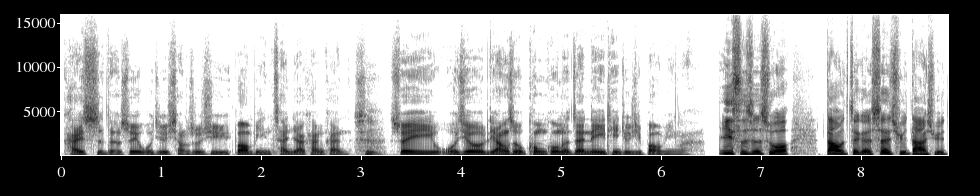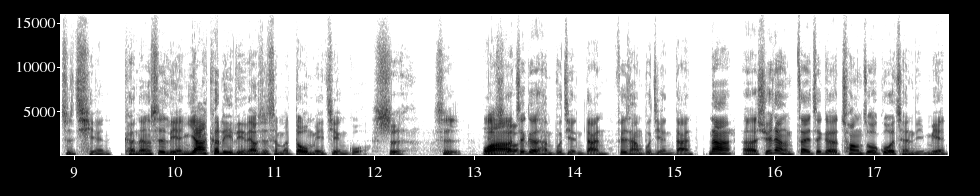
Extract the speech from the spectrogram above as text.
开始的，所以我就想说去报名参加看看。是，所以我就两手空空的在那一天。就去报名了，意思是说到这个社区大学之前，可能是连亚克力颜料是什么都没见过。是是，哇，这个很不简单，非常不简单。那呃，学长在这个创作过程里面，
